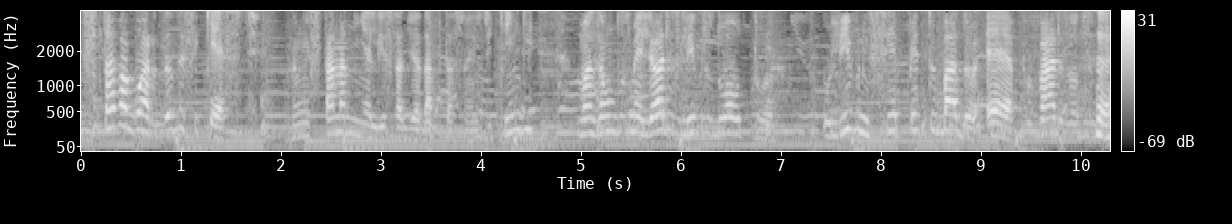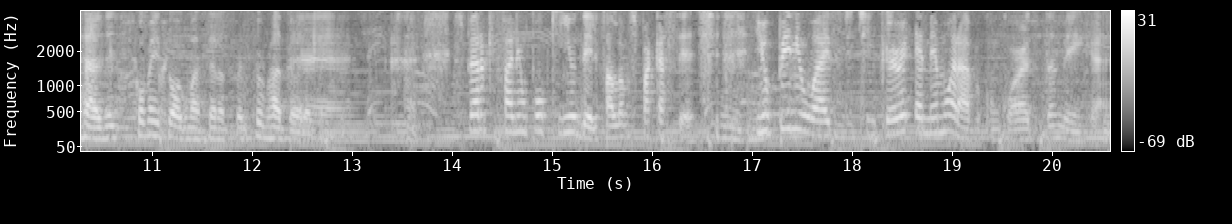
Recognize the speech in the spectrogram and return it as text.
Estava aguardando esse cast. Não está na minha lista de adaptações de King, mas é um dos melhores livros do autor. O livro em si é perturbador. É, por vários outros a gente comentou algumas cenas perturbadoras. É. Espero que falem um pouquinho dele, falamos pra cacete. E o Pennywise de Tim Curry é memorável, concordo também, cara.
